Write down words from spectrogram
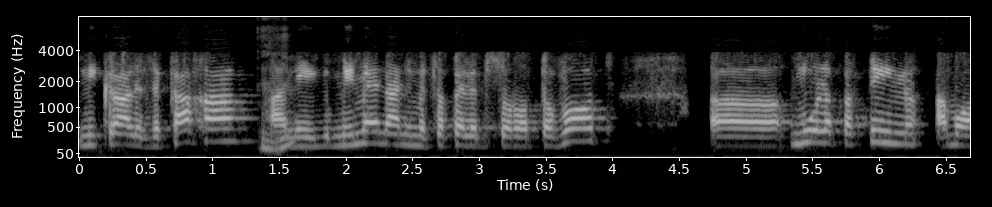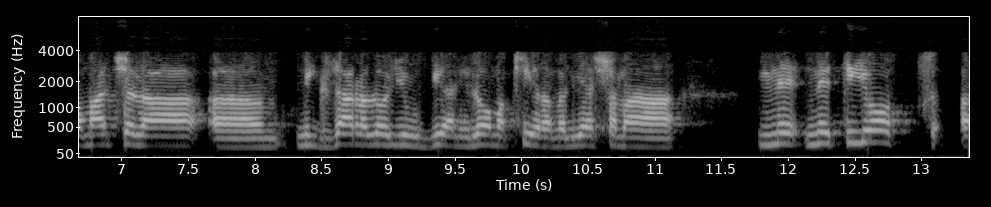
נקרא לזה ככה. אני, ממנה אני מצפה לבשורות טובות. Uh, מול הפטין, המועמד של המגזר הלא יהודי, אני לא מכיר, אבל יש שם נטיות uh,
